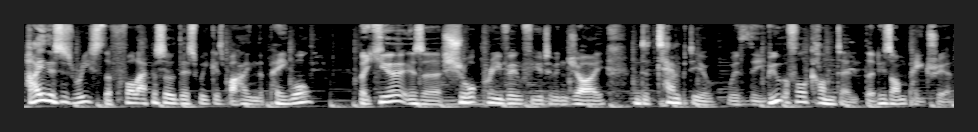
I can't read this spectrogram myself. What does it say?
Hi, this is Reese. The full episode this week is behind the paywall. But here is a short preview for you to enjoy and to tempt you with the beautiful content that is on Patreon.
